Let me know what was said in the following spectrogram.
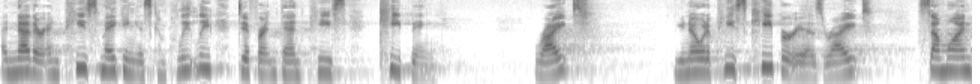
another. And peacemaking is completely different than peacekeeping, right? You know what a peacekeeper is, right? Someone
